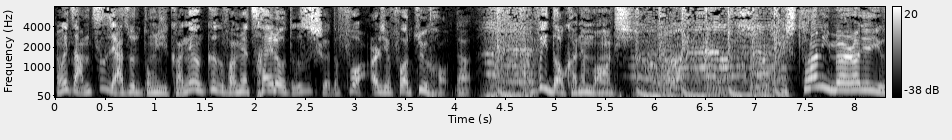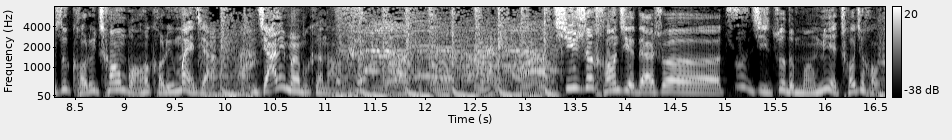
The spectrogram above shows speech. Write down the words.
因为咱们自家做的东西，肯定各个方面材料都是舍得放，而且放最好的，味道肯定没问题。食堂里面人家有时候考虑成本和考虑卖价，你家里面不可能。其实很简单，说自己做的焖面超级好吃。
